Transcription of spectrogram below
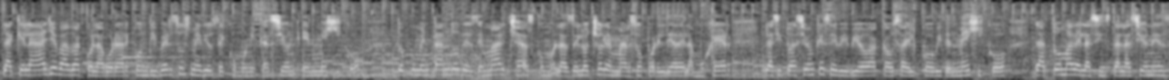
la que la ha llevado a colaborar con diversos medios de comunicación en México, documentando desde marchas como las del 8 de marzo por el Día de la Mujer, la situación que se vivió a causa del COVID en México, la toma de las instalaciones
